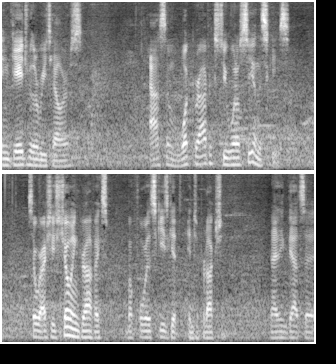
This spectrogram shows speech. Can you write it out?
engage with our retailers, ask them what graphics do you want to see on the skis. So we're actually showing graphics before the skis get into production, and I think that's a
